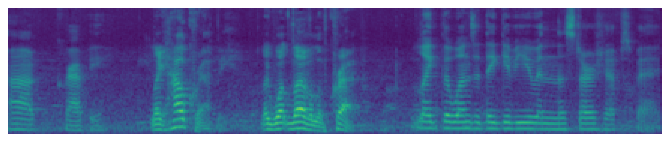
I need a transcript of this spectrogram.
Uh, crappy. Like how crappy? Like what level of crap? Like the ones that they give you in the StarChefs bag.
